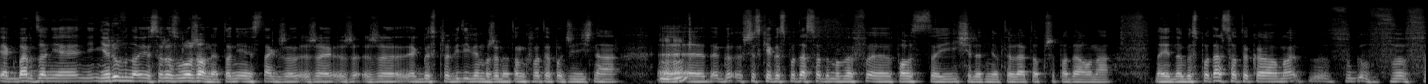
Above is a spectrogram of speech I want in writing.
jak bardzo nie, nie, nierówno jest rozłożone. To nie jest tak, że, że, że, że jakby sprawiedliwie możemy tą kwotę podzielić na mhm. e, wszystkie gospodarstwa domowe w, w, Polsce i średnio tyle to przypadało na, na jedno gospodarstwo, tylko no, w, w,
